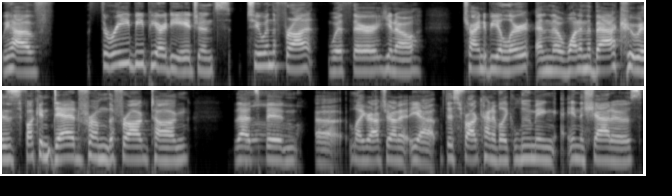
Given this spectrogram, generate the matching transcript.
We have three BPRD agents, two in the front with their, you know, trying to be alert, and the one in the back who is fucking dead from the frog tongue that's been uh like wrapped around it. Yeah, this frog kind of like looming in the shadows.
